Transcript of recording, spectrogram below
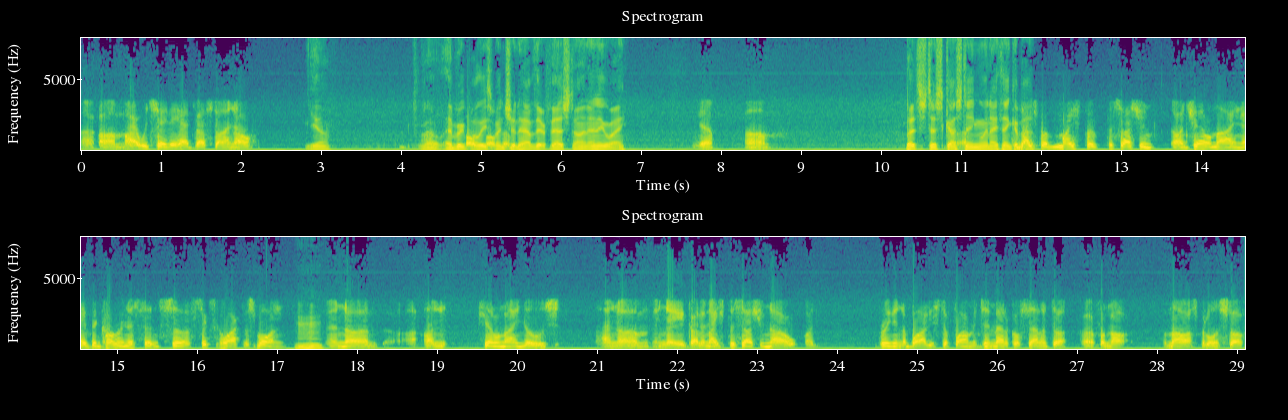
Uh, um, I would say they had vests on though. Yeah. Well, every Both- both policeman of should have their vest on anyway. Yeah. Um, But it's disgusting when I think about pro- nice pro- procession on Channel Nine. They've been covering this since uh, six o'clock this morning, Mhm. and uh, on Channel Nine News, and um, and they got a nice procession now, uh, bringing the bodies to Farmington Medical Center to, uh, from the from the hospital and stuff.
